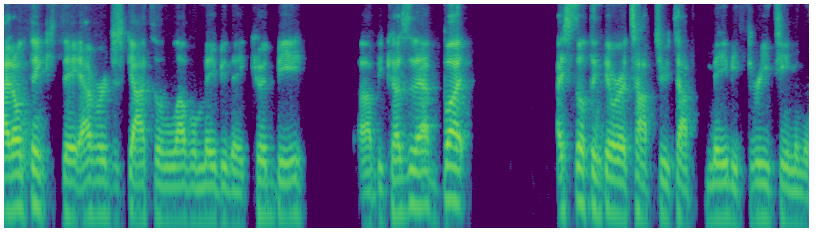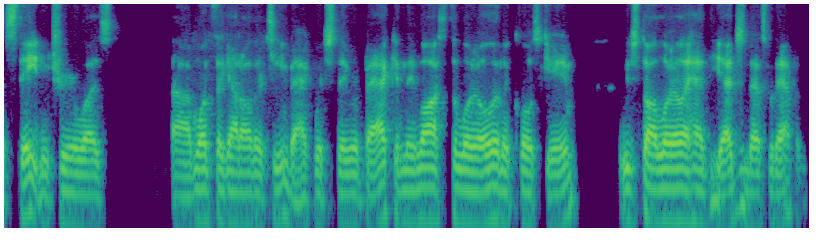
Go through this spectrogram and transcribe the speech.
I don't think they ever just got to the level maybe they could be uh, because of that. But I still think they were a top two, top maybe three team in the state. New Trier was uh, once they got all their team back, which they were back, and they lost to Loyola in a close game. We just thought Loyola had the edge, and that's what happened.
